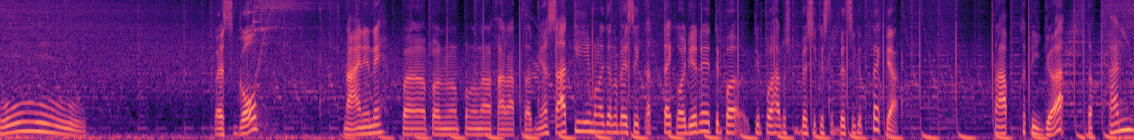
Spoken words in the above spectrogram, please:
Wow Let's go. Nah ini nih pengenal karakternya saat belajar basic attack. Oh dia nih tipe tipe harus basic basic attack ya. Tahap ketiga tekan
